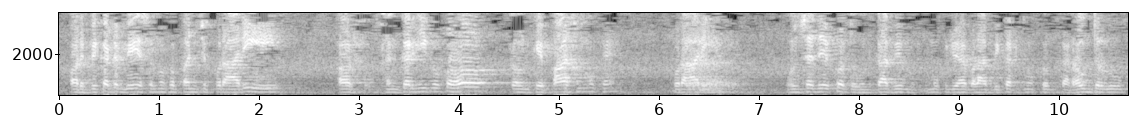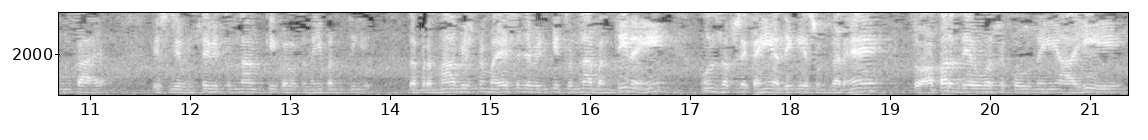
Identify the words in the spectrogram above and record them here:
और विकट बेस मुख पंच पुरारी। और शंकर जी को कहो तो उनके पाँच मुख है। पुरारी है। उनसे देखो तो उनका भी मुख जो है बड़ा विकट मुख, उनका रौद्र रूप उनका है। इसलिए उनसे भी तुलना उनकी करो तो नहीं बनती है। तो ब्रह्मा, विष्णु, महेश जब इनकी तुलना बनती नहीं, उन सबसे कहीं अधिक ये सुंदर हैं तो अपर देववश को नहीं आई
